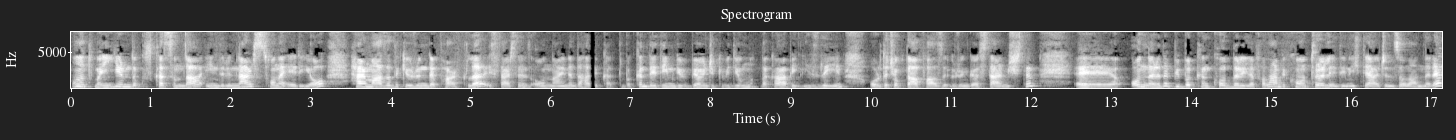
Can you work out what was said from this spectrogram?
Unutmayın 29 Kasım'da indirimler sona eriyor. Her mağazadaki ürün de farklı. İsterseniz online'a daha dikkatli bakın. Dediğim gibi bir önceki videomu mutlaka bir izleyin. Orada çok daha fazla ürün göstermiştim. Ee, onlara da bir bakın kodlarıyla falan bir kontrol edin ihtiyacınız olanları.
